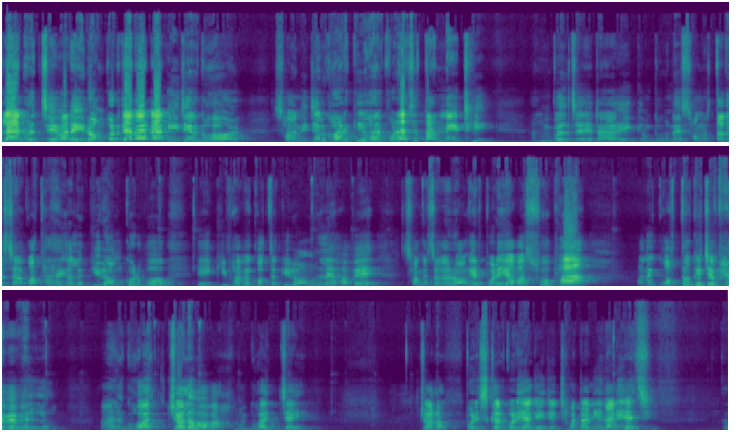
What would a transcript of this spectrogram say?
প্ল্যান হচ্ছে, এবার এই রং করে যেন এটা নিজের ঘর। নিজের ঘর কি হয়ে পড়ে আছে তার নেই ঠিক। বলছে, এটা এই মানে সঙ্গে তাদের সঙ্গে কথা হয়ে গেল, কি রং করব? এই কীভাবে কত কি রং হলে হবে? সঙ্গে সঙ্গে রঙের পরেই আবার সোফা মানে কত কিছু ভেবে ফেলল। মানে ঘর, চলো বাবা ঘর যাই। চলো, পরিষ্কার করি আগে যে ঝাঁটা নিয়ে দাঁড়িয়ে আছি। তো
